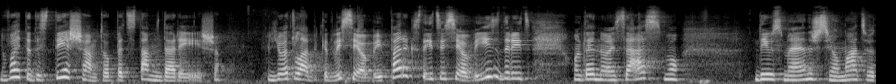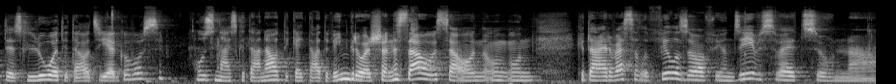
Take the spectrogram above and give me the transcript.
Nu, vai tad es tiešām to pēc tam darīšu? Ļoti labi, kad viss jau bija parakstīts, viss jau bija izdarīts, un te no es esmu divus mēnešus jau mācoties ļoti daudz ieguvusi uzzinājis, ka tā nav tikai tāda vingrošana, sausa, un, un, un ka tā ir vesela filozofija un dzīvesveids. Un, uh,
